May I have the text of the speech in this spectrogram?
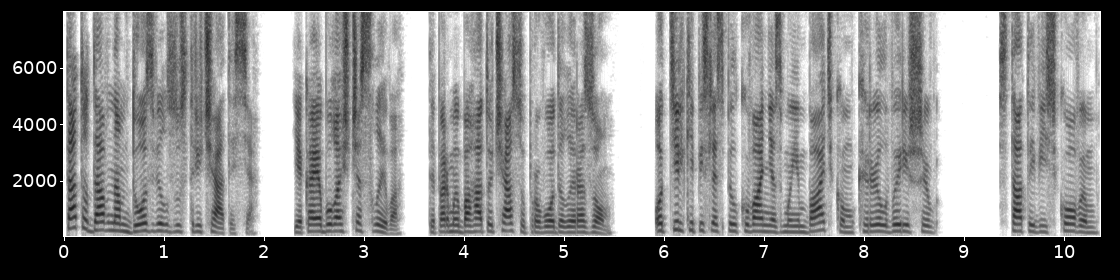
Тато дав нам дозвіл зустрічатися, яка я була щаслива. Тепер ми багато часу проводили разом. От тільки після спілкування з моїм батьком Кирил вирішив стати військовим,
